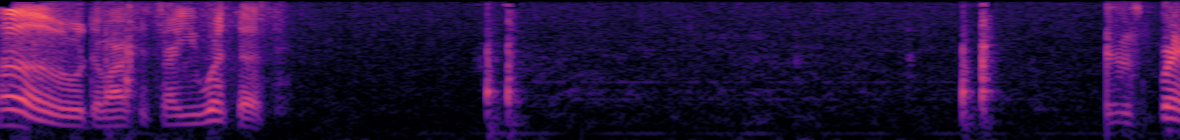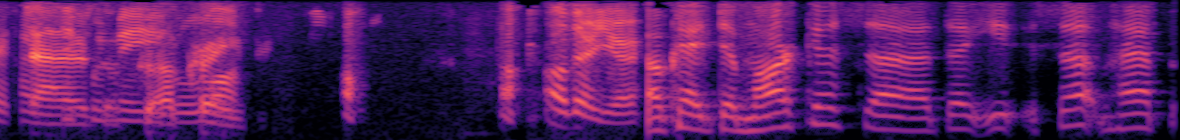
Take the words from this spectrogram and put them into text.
Oh, Demarcus, are you with us? The sprint I tires think we are, may are crazy. off. Oh, oh, there you are. Okay, Demarcus, uh, that you, something hap-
